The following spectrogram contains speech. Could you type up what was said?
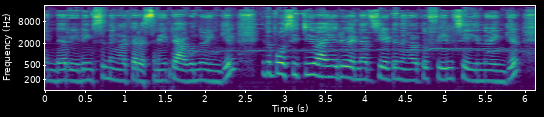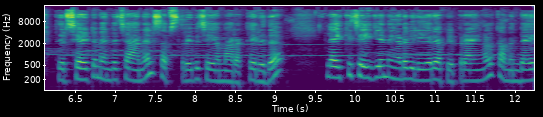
എന്റെ റീഡിങ്സ് നിങ്ങൾക്ക് റെസനേറ്റ് ആകുന്നുവെങ്കിൽ ഇത് പോസിറ്റീവായ ഒരു എനർജി ആയിട്ട് നിങ്ങൾക്ക് ഫീൽ ചെയ്യുന്നുവെങ്കിൽ തീർച്ചയായിട്ടും എന്റെ ചാനൽ സബ്സ്ക്രൈബ് ചെയ്യാൻ മറക്കരുത്. ലൈക്ക് ചെയ്യുകയും നിങ്ങളുടെ വിലയേറിയ അഭിപ്രായങ്ങൾ കമന്റായി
